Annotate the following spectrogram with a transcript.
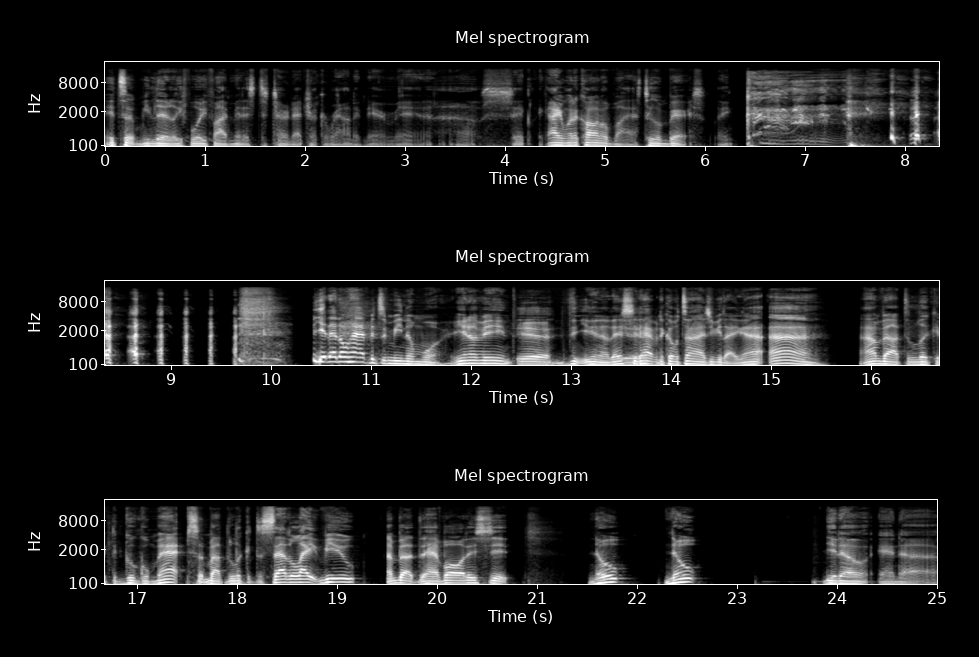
It took me literally 45 minutes to turn that truck around in there, man. I was sick. Like, I didn't want to call nobody. I was too embarrassed. Like, yeah, that don't happen to me no more. You know what I mean? yeah. You know, that shit Yeah. happened a couple times. You'd be like, uh uh I'm about to look at the Google Maps. I'm about to look at the satellite view. I'm about to have all this shit. Nope. Nope. You know, and uh,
